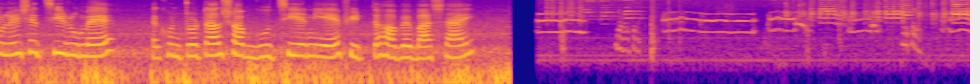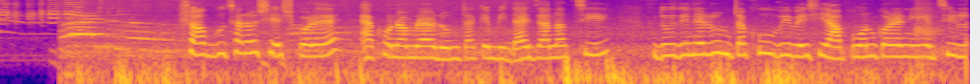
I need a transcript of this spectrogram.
চলে এসেছি রুমে এখন টোটাল সব গুছিয়ে নিয়ে ফিরতে হবে বাসায়। সব গুছানো শেষ করে এখন আমরা রুমটাকে বিদায় জানাচ্ছি। দুই দিনের রুমটা খুবই বেশি আপন করে নিয়েছিল,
